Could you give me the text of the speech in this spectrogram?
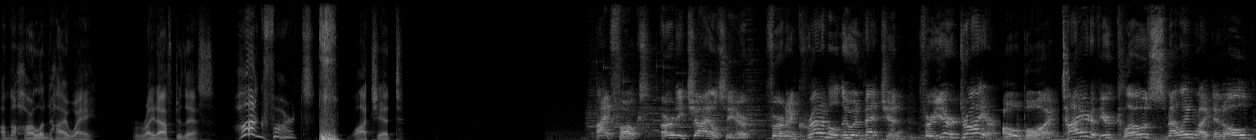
on the Harland Highway right after this. Hog farts. Watch it. Hi, folks. Ernie Childs here for an incredible new invention for your dryer. Oh boy. Tired of your clothes smelling like an old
